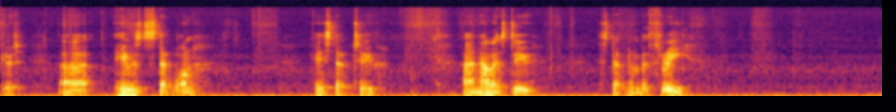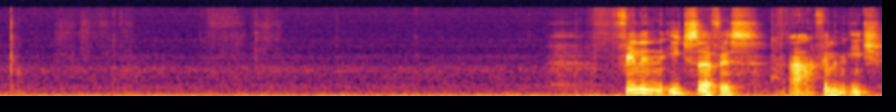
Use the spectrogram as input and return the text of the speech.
good. Uh, here was step one. Here's step two. Uh, now let's do step number three. Fill in each surface, ah, fill in each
